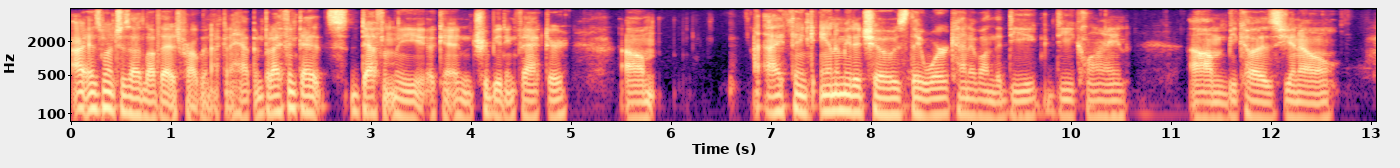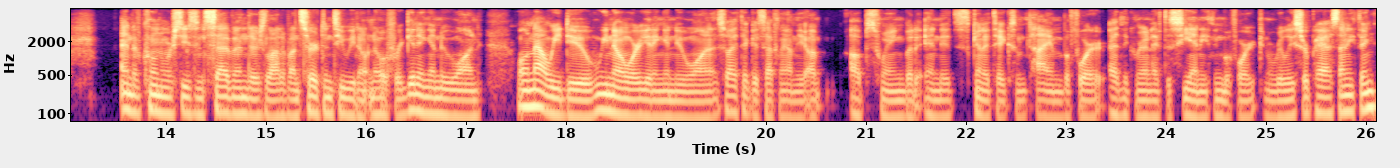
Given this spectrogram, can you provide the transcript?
I, as much as I'd love that, it's probably not going to happen. But I think that's definitely a contributing factor. Um, I think animated shows they were kind of on the de- decline um, because you know end of Clone Wars season seven. There's a lot of uncertainty. We don't know if we're getting a new one. Well, now we do. We know we're getting a new one. So I think it's definitely on the up, upswing. But and it's going to take some time before I think we're going to have to see anything before it can really surpass anything.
